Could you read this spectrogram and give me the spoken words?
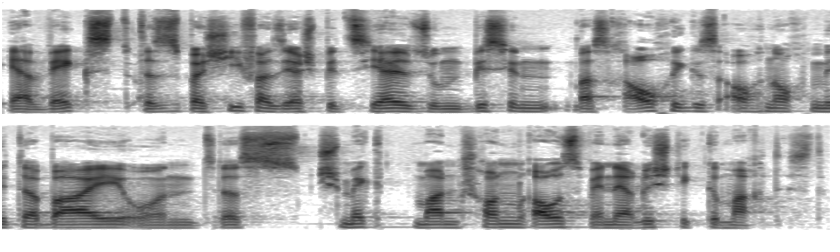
er wächst. Das ist bei Schiefer sehr speziell, so ein bisschen was Rauchiges auch noch mit dabei und das schmeckt man schon raus, wenn er richtig gemacht ist.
